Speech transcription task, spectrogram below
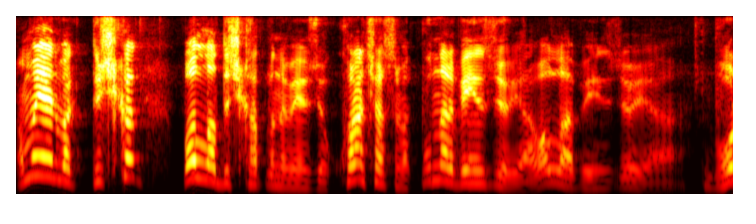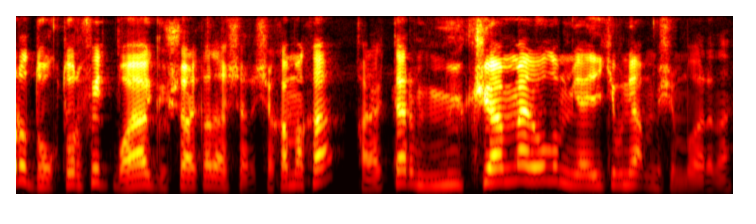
Ama yani bak dış kat vallahi dış katmana benziyor. Kur'an çarpsın bak bunlar benziyor ya. Vallahi benziyor ya. Bu arada Doktor Fate bayağı güçlü arkadaşlar. Şaka maka. Karakter mükemmel oğlum ya. İyi ki bunu yapmışım bu arada.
